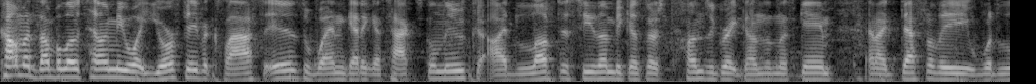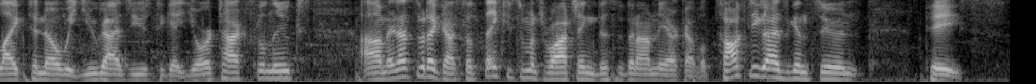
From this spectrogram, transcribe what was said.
comment down below telling me what your favorite class is when getting a tactical nuke. I'd love to see them because there's tons of great guns in this game and I definitely would like to know what you guys use to get your tactical nukes um, and that's what I got. So thank you so much for watching. This has been Omniarch I will talk to you guys again soon. Peace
